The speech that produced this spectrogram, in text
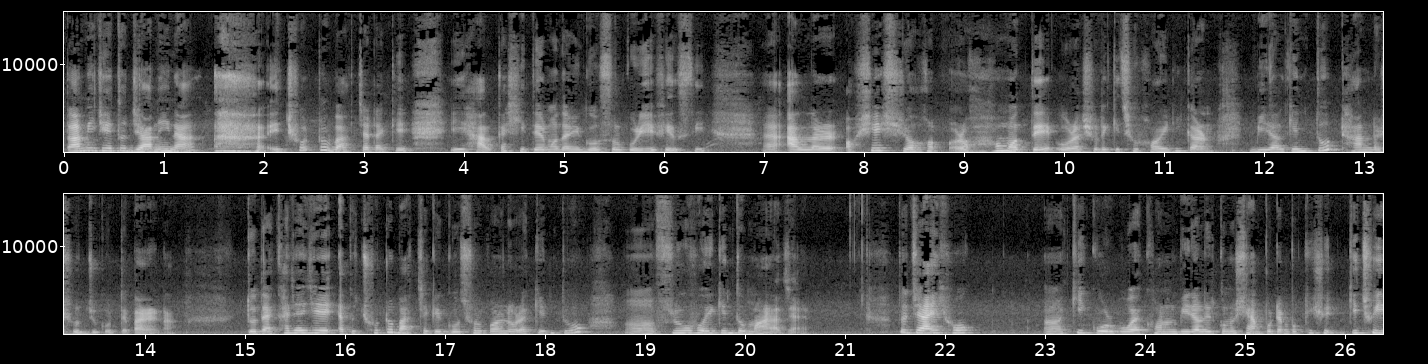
তো আমি যেহেতু জানি না, এই ছোট্ট বাচ্চাটাকে এই হালকা শীতের মধ্যে আমি গোসল করিয়ে ফেলছি। আল্লাহর অশেষ রহমতে ওর আসলে কিছু হয়নি, কারণ বিড়াল কিন্তু ঠান্ডা সহ্য করতে পারে না। তো দেখা যায় যে এত ছোট বাচ্চাকে গোসল করালে ওরা কিন্তু ফ্লু হয়ে কিন্তু মারা যায়। তো যাই হোক কি করব? এখন বিড়ালের কোনো শ্যাম্পু ট্যাম্পু কিছু কিছুই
